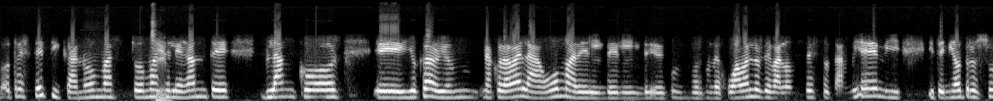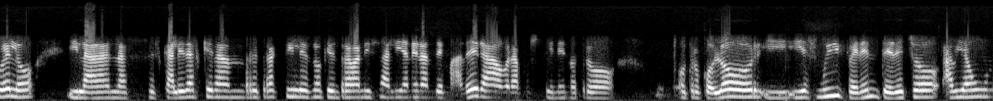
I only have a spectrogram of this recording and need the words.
otra estética no más todo más elegante blancos eh, yo claro yo me acordaba de la goma del, del de, pues, donde jugaban los de baloncesto también y, y tenía otro suelo y las escaleras que eran retráctiles no que entraban y salían eran de madera ahora pues tienen otro otro color y, es muy diferente. De hecho, había un,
